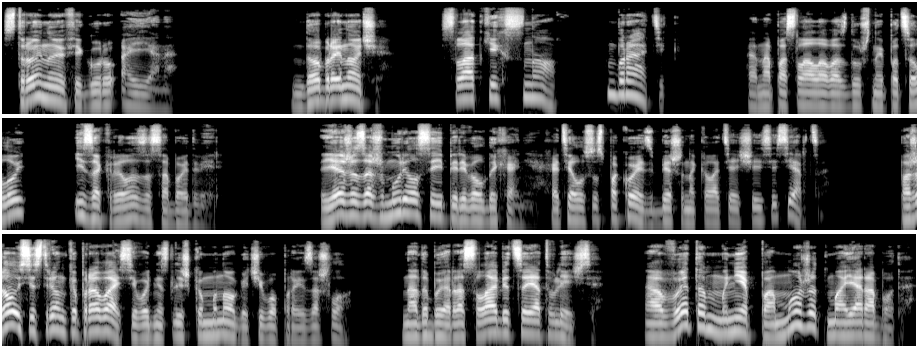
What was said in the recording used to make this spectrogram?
стройную фигуру Айяна. Доброй ночи. Сладких снов, братик. Она послала воздушный поцелуй и закрыла за собой дверь. Я же зажмурился и перевел дыхание. Хотелось успокоить бешено колотящееся сердце. Пожалуй, сестренка права, сегодня слишком много чего произошло. Надо бы расслабиться и отвлечься. А в этом мне поможет моя работа.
